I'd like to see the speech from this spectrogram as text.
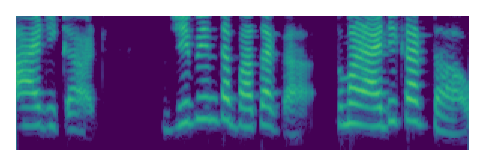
আইডি কার্ড। জিবিনতা বাতাকা তোমার আইডি কার্ড দাও।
